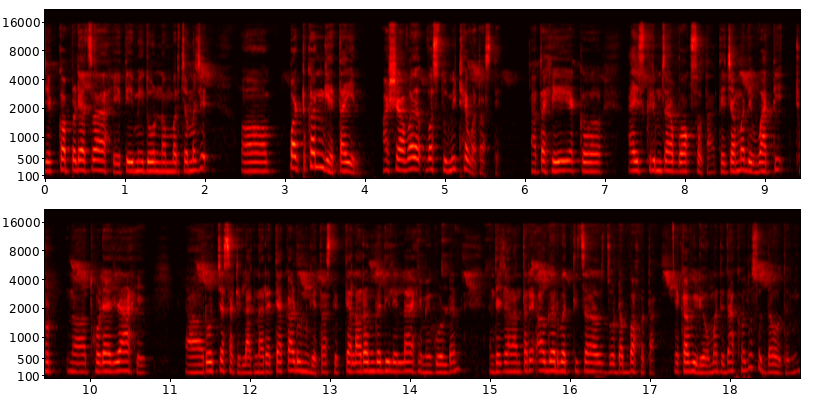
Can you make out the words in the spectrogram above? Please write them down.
जे कपड्याचं आहे ते मी दोन नंबरच्या म्हणजे पटकन घेता येईल अशा व वस्तू मी ठेवत असते. आता हे एक आईस्क्रीमचा बॉक्स होता. त्याच्यामध्ये वाती छोट थोड्या ज्या आहे रोजच्यासाठी लागणाऱ्या त्या काढून घेत असते. त्याला रंग दिलेला आहे मी गोल्डन. आणि त्याच्यानंतर अगरबत्तीचा जो डब्बा होता एका व्हिडिओमध्ये दाखवलंसुद्धा होतं मी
